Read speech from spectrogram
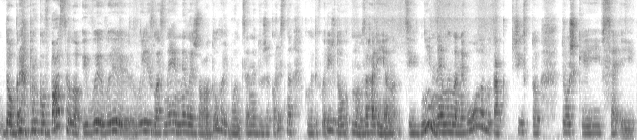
добре проковбасило і ви, ви, вилізла з неї, не лежала довго, бо це не дуже корисно, коли ти хворієш довго. Ну, взагалі я на ці дні не мила не голову, так чисто трошки і все. І...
